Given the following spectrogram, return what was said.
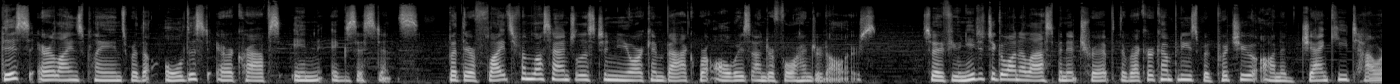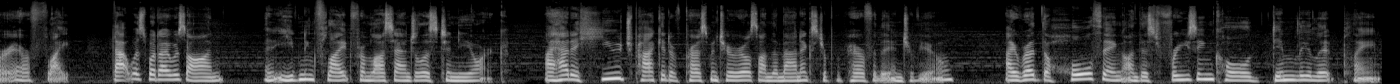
This airline's planes were the oldest aircrafts in existence, but their flights from Los Angeles to New York and back were always under $400. So if you needed to go on a last minute trip, the record companies would put you on a janky Tower Air flight. That was what I was on an evening flight from Los Angeles to New York. I had a huge packet of press materials on the Manics to prepare for the interview. I read the whole thing on this freezing cold, dimly lit plane,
